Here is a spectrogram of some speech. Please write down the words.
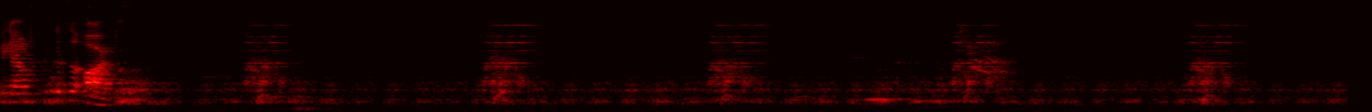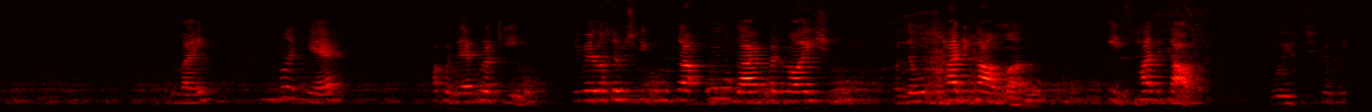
Pegar uns Picasso Orbs. Muito bem. Onde é que é? Ah, pois é, é por aqui. Primeiro nós temos que encontrar um lugar para nós fazer um radical, mano. Isso, radical. Vou explicar, vou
